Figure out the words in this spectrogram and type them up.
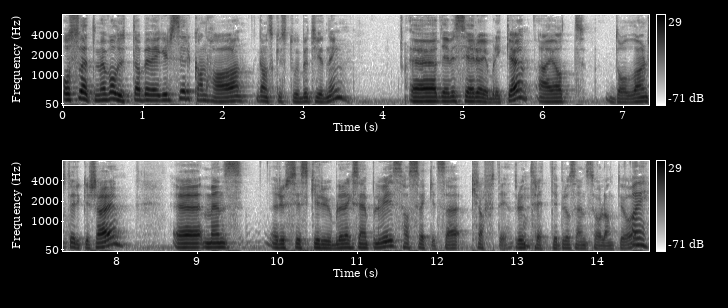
Også dette med valutabevegelser kan ha ganske stor betydning. Eh, Det vi ser i øyeblikket, er at dollaren styrker seg, eh, mens russiske rubler eksempelvis har svekket seg kraftig. Rundt 30% så langt i år. Oi.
